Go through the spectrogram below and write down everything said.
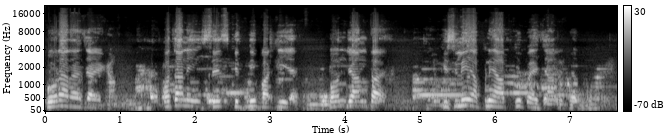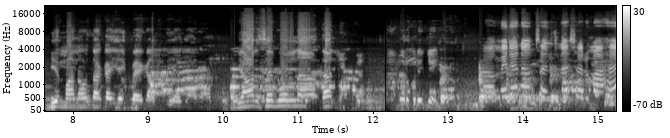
कोरा रह जाएगा। पता नहीं शेष कितनी बाकी है, कौन जानता है? इसलिए अपने आप की पहचान करो। ये मानवता का यही पैगाम दिया जा रहा है। प्यार से बोलना धन्य नाम और परिचय अ, मेरा नाम संजना शर्मा है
